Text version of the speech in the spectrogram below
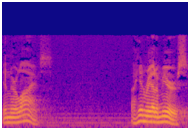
in their lives. Uh, Henrietta Mears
